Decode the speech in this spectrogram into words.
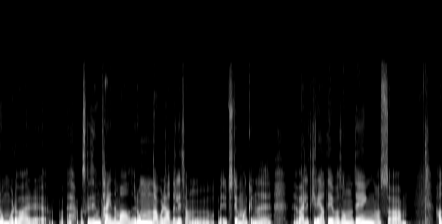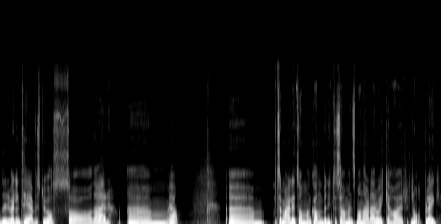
rom hvor det var eh, hva skal jeg si, sånn tegne-male-rom, hvor de hadde litt sånn utstyr hvor man kunne være litt kreativ og sånne ting. Og så hadde de vel en TV-stue også der. Um, ja. Um, som er litt sånn man kan benytte seg av mens man er der og ikke har noe opplegg.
